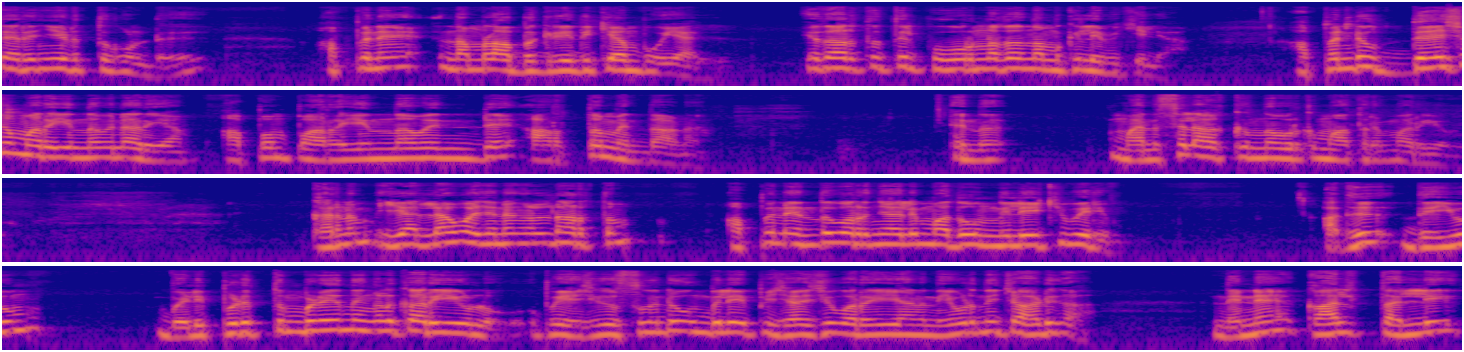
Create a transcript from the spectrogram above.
തിരഞ്ഞെടുത്തുകൊണ്ട് അപ്പനെ നമ്മൾ അപഗ്രഥിക്കാൻ പോയാൽ യഥാർത്ഥത്തിൽ പൂർണത നമുക്ക് ലഭിക്കില്ല. അപ്പന്റെ ഉദ്ദേശം അറിയുന്നവനറിയാം. അപ്പം പറയുന്നവന്റെ അർത്ഥം എന്താണ് എന്ന് മനസ്സിലാക്കുന്നവർക്ക് മാത്രമേ അറിയുള്ളൂ. കാരണം ഈ എല്ലാ വചനങ്ങളുടെ അർത്ഥം അപ്പൻ എന്ത് പറഞ്ഞാലും അത് ഒന്നിലേക്ക് വരും. അത് ദൈവം വെളിപ്പെടുത്തുമ്പോഴേ നിങ്ങൾക്ക് അറിയുള്ളൂ. ഇപ്പോൾ യേശുക്രിസ്തുവിന്റെ മുമ്പിൽ പിശാശി പറയുകയാണ് നീ ഇവിടുന്ന് ചാടുക. നിന്നെ കാൽ തല്ലി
